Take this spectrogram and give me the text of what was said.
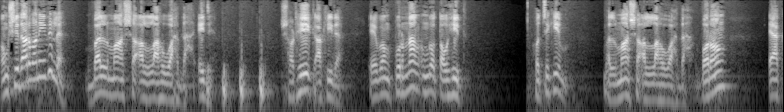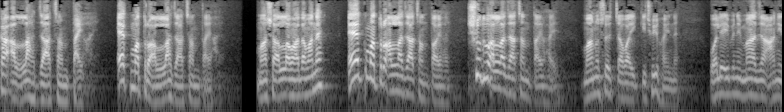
অংশীদার বানিয়ে দিলে। বল মাশা আল্লাহ এই যে সঠিক আকিরা এবং পূর্ণাঙ্গ তৌহিদ। হচ্ছে কি? মাশা আল্লাহ ওয়াহদা। বরং একা আল্লাহ যা চান তাই হয়। একমাত্র আল্লাহ যা চান তাই হয়। মাশা আল্লাহ ওয়াহদা মানে একমাত্র আল্লাহ যা চান তাই হয়। শুধু আল্লাহ যা চান তাই হয়। মানুষের চাওয়াই কিছুই হয় না। বলে ইবিনে মাজা আনি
